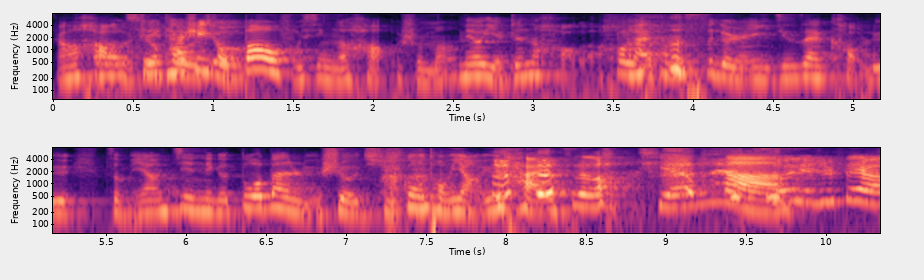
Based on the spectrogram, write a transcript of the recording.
然后好哦了之后、所以它是一种报复性的好，是吗？没有，也真的好了。后来他们四个人已经在考虑怎么样进那个多伴侣社区，共同养育孩子了。天哪 所以是非常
